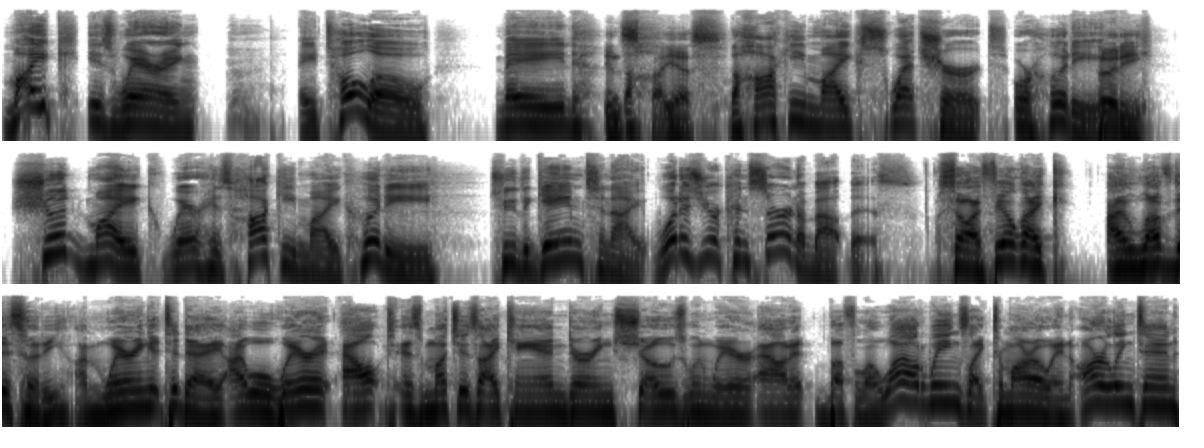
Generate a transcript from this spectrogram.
Mike is wearing a Tolo made In the, sp- yes, the Hockey Mike sweatshirt or hoodie. hoodie. Should Mike wear his Hockey Mike hoodie to the game tonight? What is your concern about this? So I feel like I love this hoodie. I'm wearing it today. I will wear it out as much as I can during shows when we're out at Buffalo Wild Wings, like tomorrow in Arlington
